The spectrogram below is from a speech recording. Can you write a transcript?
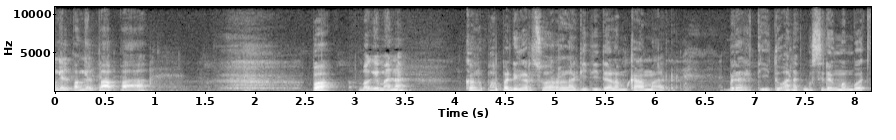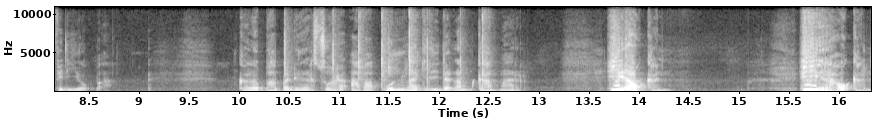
Panggil-panggil papa? Pak, Bagaimana? kalau papa dengar suara lagi di dalam kamar, berarti itu anakmu sedang membuat video, Pak. Kalau papa dengar suara apa pun lagi di dalam kamar, hiraukan. Hiraukan.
